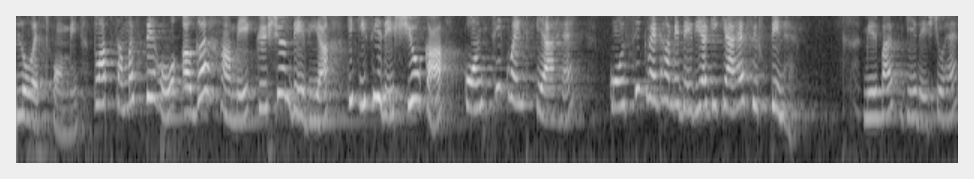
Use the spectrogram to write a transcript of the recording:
लोएस्ट फॉर्म में। तो आप समझते हो, अगर हमें क्वेश्चन दे दिया कि किसी रेशियो का कॉन्सिक्वेंट क्या है कॉन्सिक्वेंट हमें दे दिया कि क्या है 15 है। मेरे पास ये रेशियो है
